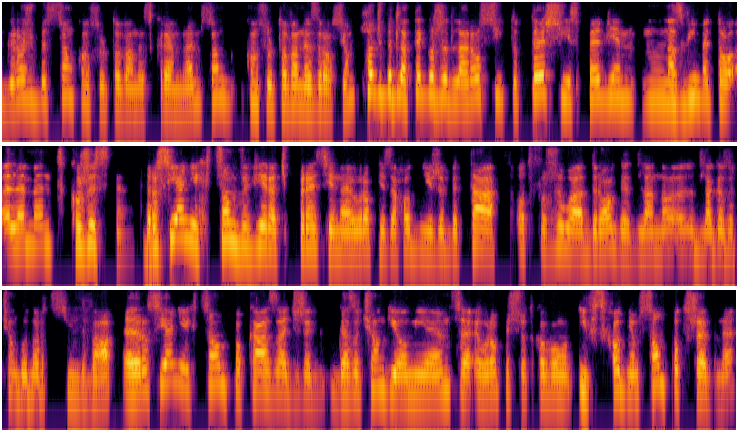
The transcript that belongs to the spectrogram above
groźby są konsultowane z Kremlem, są konsultowane z Rosją, choćby dlatego, że dla Rosji to też jest pewien, nazwijmy to, element korzystny. Rosjanie chcą wywierać presję na Europie Zachodniej, żeby ta otworzyła drogę dla, no, dla gazociągu Nord Stream 2. Rosjanie chcą pokazać, że gazociągi omijające Europę Środkową i Wschodnią są potrzebne,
